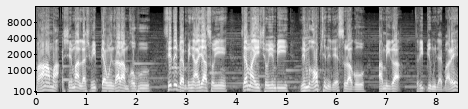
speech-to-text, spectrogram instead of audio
ဘာမှအရှင်မလက်ရှမီပြန်ဝင်စားတာမဟုတ်ဘူး။စေသိပ္ပံပညာအရဆိုရင်ကျမ်းမာရေးရှိုးရင်ပြီးနေမကောင်းဖြစ်နေတယ်ဆိုတာကိုအာမီကသတိပြုမိလိုက်ပါတယ်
